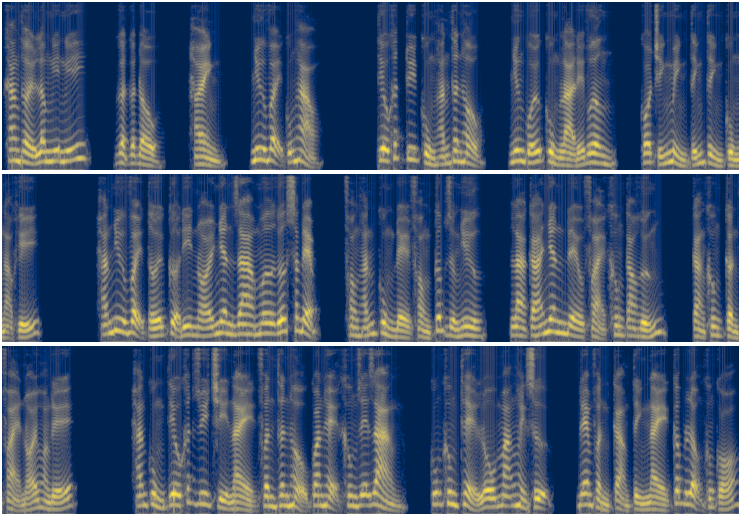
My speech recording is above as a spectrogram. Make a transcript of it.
Khang thời lâm nghĩ nghĩ, gật gật đầu, hành, như vậy cũng hảo. Tiêu khất tuy cùng hắn thân hậu, nhưng cuối cùng là đế vương, có chính mình tính tình cùng ngạo khí. Hắn như vậy tới cửa đi nói nhân ra mơ ước sắc đẹp, phòng hắn cùng để phòng cướp dường như, là cá nhân đều phải không cao hứng, càng không cần phải nói hoàng đế. Hắn cùng tiêu khất duy trì này phân thân hậu quan hệ không dễ dàng, cũng không thể lỗ mãng hành sự, đem phần cảm tình này cấp lộng không có.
